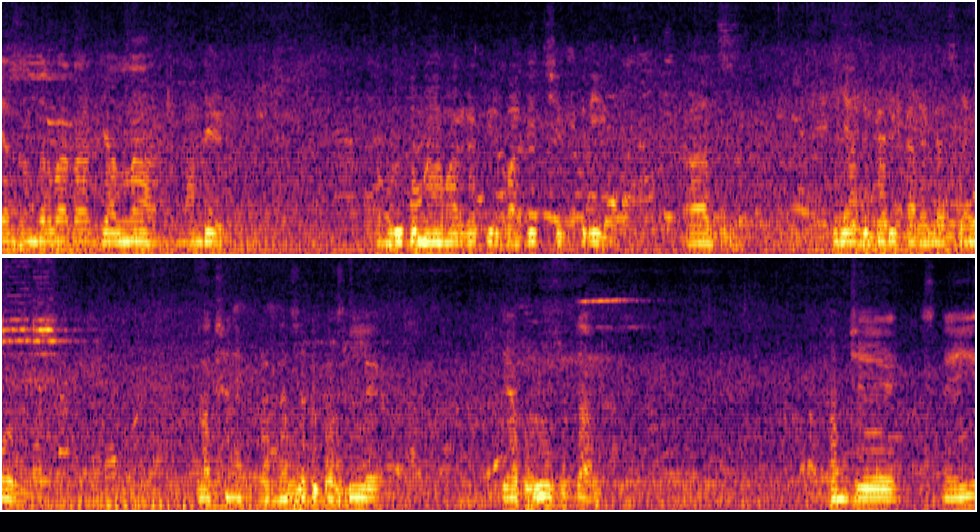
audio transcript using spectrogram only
या संदर्भात आज जालना नांदेड समृद्धी महामार्गातील बाधित शेतकरी आज जिल्हाधिकारी कार्यालयासमोर लाक्षणिक करण्यासाठी बसलेले यापूर्वी सुद्धा आमचे स्नेही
